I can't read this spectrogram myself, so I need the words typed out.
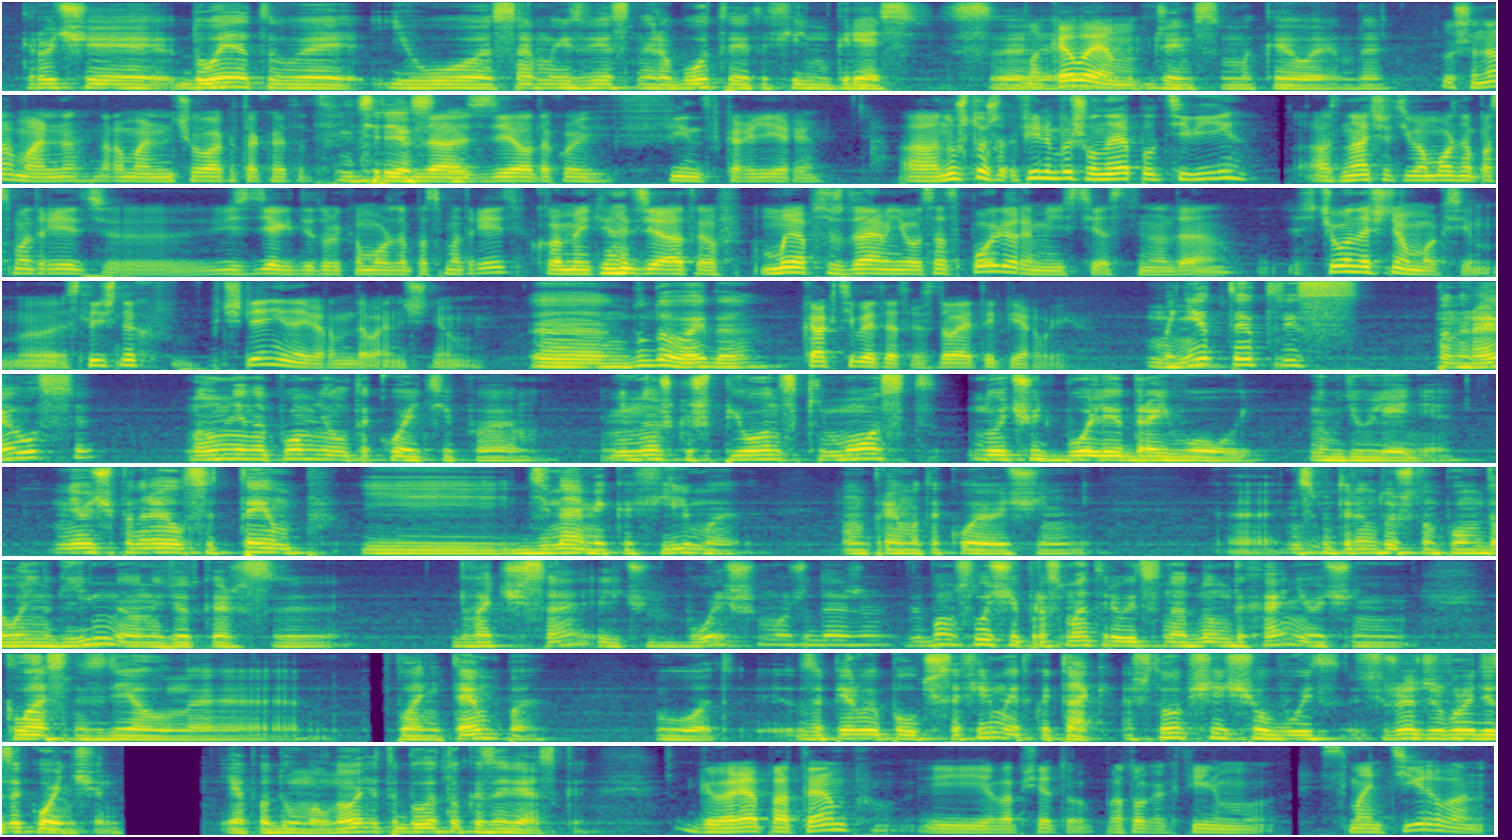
Короче, до этого его самая известная работа это фильм «Грязь» с э, Макэвоем? Джеймсом Макэвоем, да. Слушай, нормально, нормально, чувак так этот... Интересно. Да, сделал такой финт в карьере. А, ну что ж, фильм вышел на Apple TV, а значит, его можно посмотреть э, везде, где только можно посмотреть, кроме кинотеатров. Мы обсуждаем его со спойлерами, естественно, да. С чего начнем, Максим? Э, С личных впечатлений, наверное, давай начнем. Э, ну, давай, да. Как тебе Тетрис? Давай ты первый. Мне Тетрис понравился, но он мне напомнил такой, типа, немножко шпионский мост, но чуть более драйвовый, на удивление. Мне очень понравился темп и динамика фильма. Он прямо такой очень... э, несмотря на то, что он, по-моему, довольно длинный, он идет, кажется, два часа или чуть больше, может, даже. В любом случае, просматривается на одном дыхании, очень классно сделано в плане темпа. Вот. За первые полчаса фильма я такой, так, а что вообще еще будет? Сюжет же вроде закончен. Я подумал, но это была только завязка. Говоря про темп и вообще то, про то, как фильм смонтирован,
